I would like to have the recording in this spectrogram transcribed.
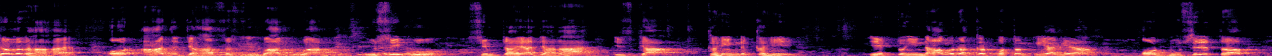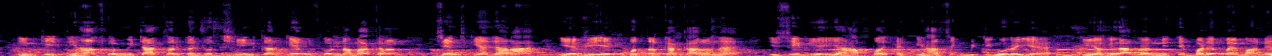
चल रहा है और आज जहाँ से शुरुआत हुआ, उसी को सिमटाया जा रहा है। इसका कहीं न कहीं एक तो इनाम रखकर पतन किया गया और दूसरी तरफ़ इनकी इतिहास को मिटा कर के जो छीन करके उसको नामाकरण चेंज किया जा रहा है ये भी एक पतन का कारण है। इसीलिए यहाँ पर ऐतिहासिक मीटिंग हो रही है कि अगला रणनीति बड़े पैमाने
